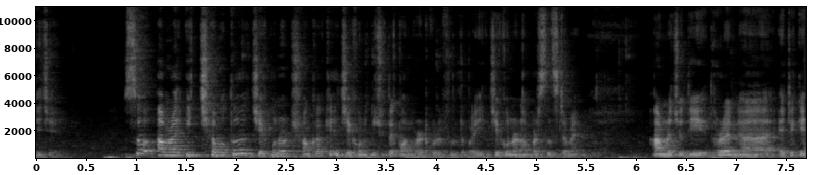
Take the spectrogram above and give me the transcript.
এই যে সো আমরা ইচ্ছা মতো যে কোনো সংখ্যাকে যে কোনো কিছুতে কনভার্ট করে ফেলতে পারি, যে কোনো নাম্বার সিস্টেমে আমরা যদি ধরেন এটাকে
